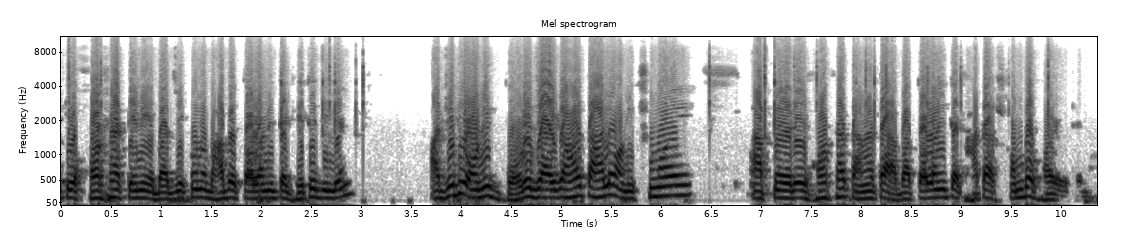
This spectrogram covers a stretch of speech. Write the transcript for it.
একটু হরসা টেনে বা যে কোনো ভাবে তলানিটা ঘেটে দিলেন। আর যদি অনেক বড় জায়গা হয়, তাহলে অনেক সময় আপনার এই হরসা টানাটা বা তলানিটা ঘাটা সম্ভব হয়ে ওঠে না।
